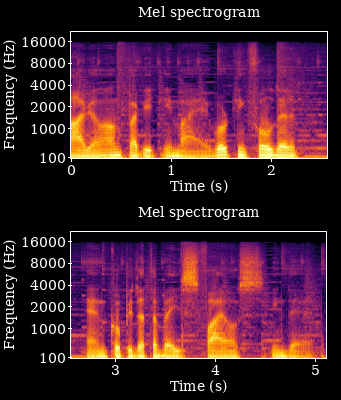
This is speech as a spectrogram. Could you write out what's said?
I will unpack it in my working folder and copy database files in there.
